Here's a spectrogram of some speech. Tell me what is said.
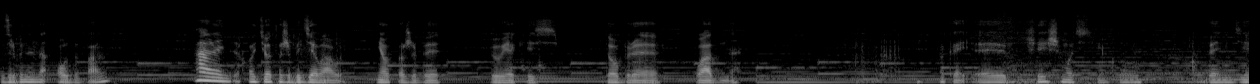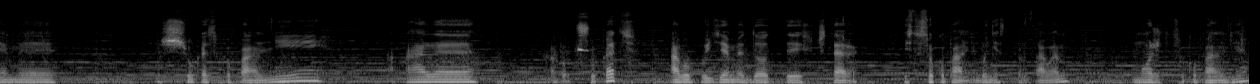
zrobione na odwal, ale chodzi o to, żeby działały. Nie o to, żeby były jakieś dobre, ładne. Okej, e, w dzisiejszym odcinku będziemy szukać kopalni, ale albo szukać, albo pójdziemy do tych czterech. Jeśli to są kopalnie, bo nie sprawdzałem. Może to są kopalnie,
